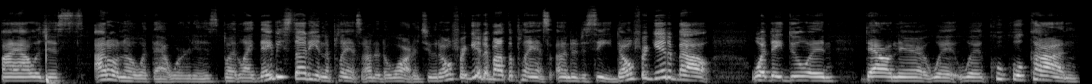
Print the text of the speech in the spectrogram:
biologist. I don't know what that word is, but like they be studying the plants under the water too. Don't forget about the plants under the sea. Don't forget about what they doing down there with with Kukulkan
